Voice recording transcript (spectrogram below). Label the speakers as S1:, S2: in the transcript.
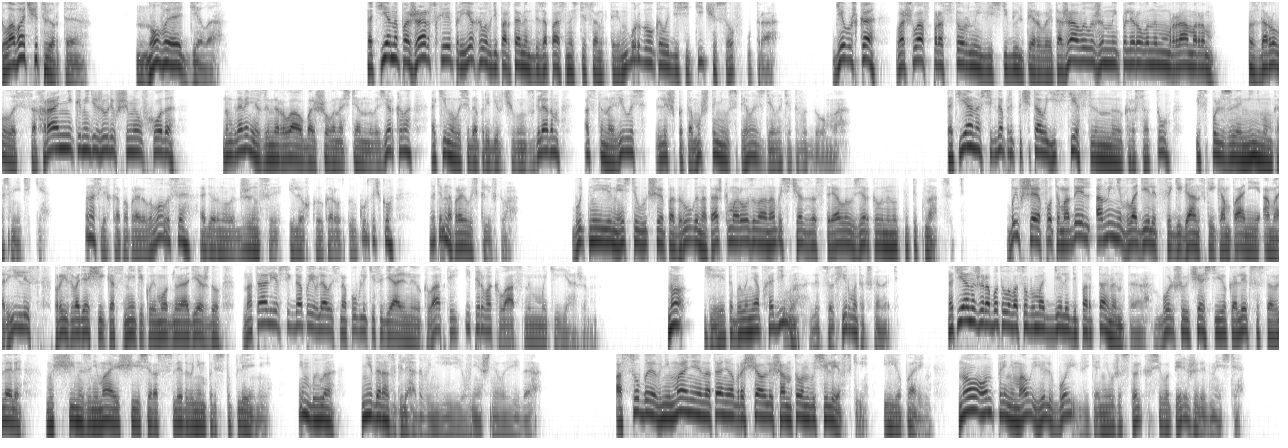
S1: Глава четвертая. Новое дело. Татьяна Пожарская приехала в Департамент безопасности Санкт-Петербурга около десяти часов утра. Девушка вошла в просторный вестибюль первого этажа, выложенный полированным мрамором, поздоровалась с охранниками, дежурившими у входа, на мгновение замерла у большого настенного зеркала, окинула себя придирчивым взглядом остановилась лишь потому, что не успела сделать этого дома. Татьяна всегда предпочитала естественную красоту, используя минимум косметики. Она слегка поправила волосы, одернула джинсы и легкую короткую курточку, затем направилась к лифту. Будь на ее месте лучшая подруга Наташка Морозова, она бы сейчас застряла у зеркала минут на пятнадцать. Бывшая фотомодель, а ныне владелица гигантской компании «Амарилис», производящей косметику и модную одежду, Наталья всегда появлялась на публике с идеальной укладкой и первоклассным макияжем. Но ей это было необходимо, лицо фирмы, так сказать. Татьяна же работала в особом отделе департамента. Большую часть ее коллег составляли мужчины, занимающиеся расследованием преступлений. Им было недоразглядывание ее внешнего вида. Особое внимание на Таню обращал лишь Антон Василевский, ее парень, но он принимал ее любой, ведь они уже столько всего пережили вместе.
